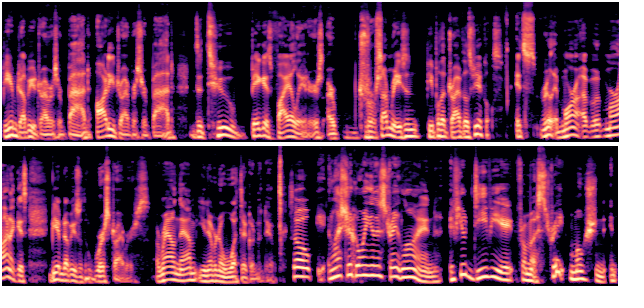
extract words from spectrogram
BMW drivers are bad. Audi drivers are bad. The two biggest violators are, for some reason, people that drive those vehicles. It's really uh, moronic is BMWs are the worst drivers around on them, you never know what they're going to do. So, unless you're going in a straight line, if you deviate from a straight motion in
